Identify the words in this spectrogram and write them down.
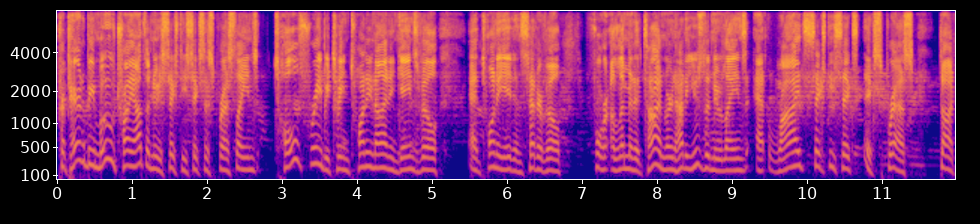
Prepare to be moved. Try out the new 66 express lanes toll free between 29 in Gainesville and 28 in Centreville for a limited time. Learn how to use the new lanes at Ride66Express.com. Bob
